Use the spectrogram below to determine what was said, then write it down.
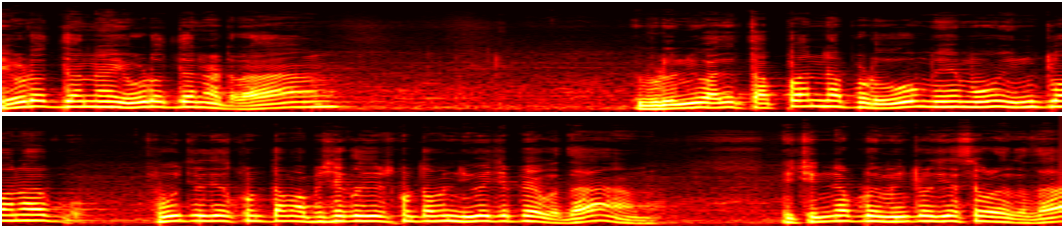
ఎవడొద్దన్నా ఎవడొద్దన్నాడరా? ఇప్పుడు నువ్వు అది తప్పన్నప్పుడు మేము ఇంట్లోనే పూజలు చేసుకుంటాం అభిషేకాలు చేసుకుంటామని నువ్వే చెప్పావు కదా. నీ చిన్నప్పుడు మీ ఇంట్లో చేసేవాడు కదా.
